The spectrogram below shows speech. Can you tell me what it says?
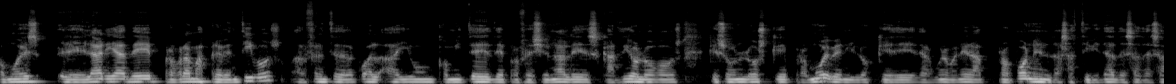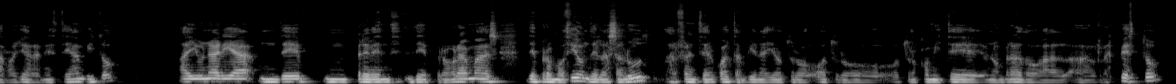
como es eh, el área de programas preventivos, al frente del cual hay un comité de profesionales cardiólogos que son los que promueven y los que de alguna manera proponen las actividades a desarrollar en este ámbito. Hay un área de, mm, programas de promoción de la salud, al frente del cual también hay otro, otro, otro comité nombrado al respecto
